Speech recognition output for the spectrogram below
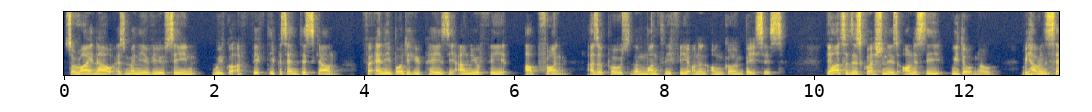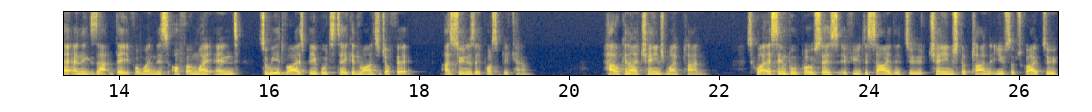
So right now, as many of you have seen, we've got a 50% discount for anybody who pays the annual fee upfront as opposed to the monthly fee on an ongoing basis. The answer to this question is honestly, we don't know. We haven't set an exact date for when this offer might end, so we advise people to take advantage of it as soon as they possibly can. How can I change my plan? It's quite a simple process. If you decided to change the plan that you've subscribed to,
